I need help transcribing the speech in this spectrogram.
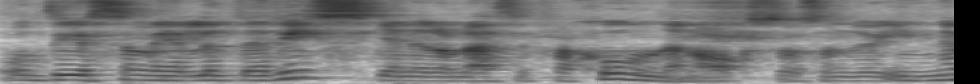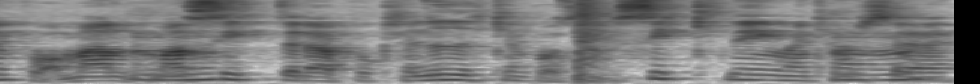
Och det som är lite risken i de där situationerna också som du är inne på. Man, Mm. man sitter där på kliniken på sin besiktning, man kanske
